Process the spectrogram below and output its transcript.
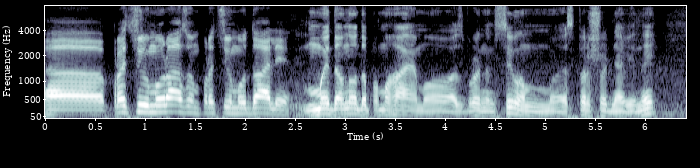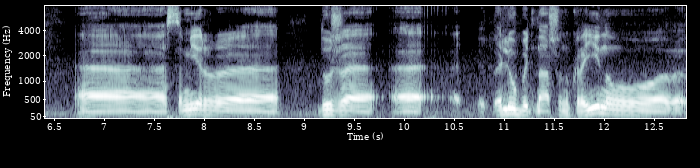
Е, Працюємо разом, працюємо далі. Ми давно допомагаємо Збройним силам е, з першого дня війни. Самір дуже любить нашу країну,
